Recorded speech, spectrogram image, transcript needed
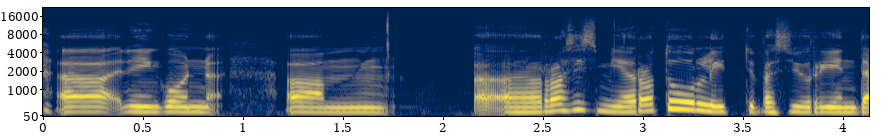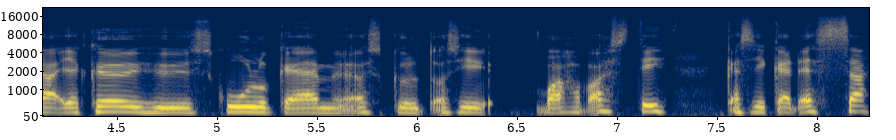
uh, niin kun, um, rasismi ja rotuun liittyvä syrjintä ja köyhyys kulkee myös kyllä tosi vahvasti käsikädessä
